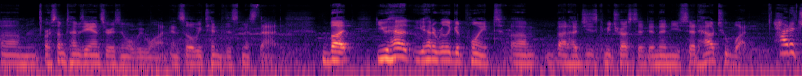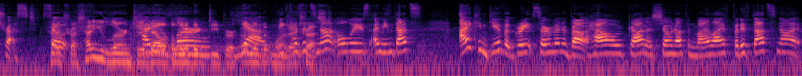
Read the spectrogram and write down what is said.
um, or sometimes the answer isn't what we want, and so we tend to dismiss that. But you had you had a really good point um, about how Jesus can be trusted, and then you said how to what? How to trust. How so to trust? How do you learn to how do you develop a little bit deeper, yeah, a little bit more because of that trust? it's not always. I mean, that's. I can give a great sermon about how God has shown up in my life, but if that's not,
